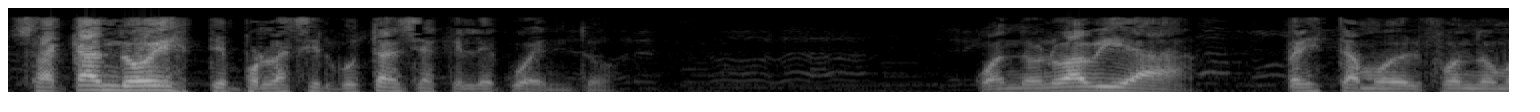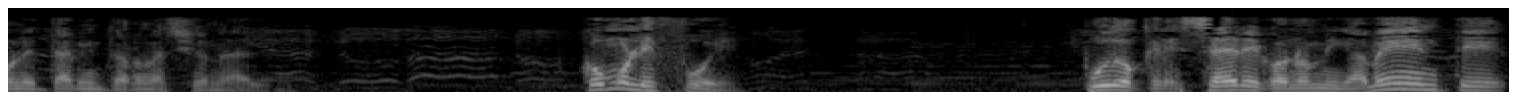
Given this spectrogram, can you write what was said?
Sacando este por las circunstancias que le cuento cuando no había préstamo del Fondo Monetario Internacional. ¿Cómo le fue? ¿Pudo crecer económicamente?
